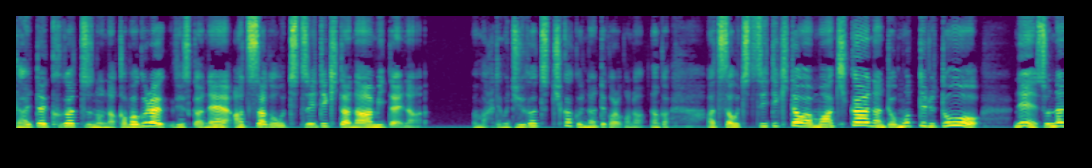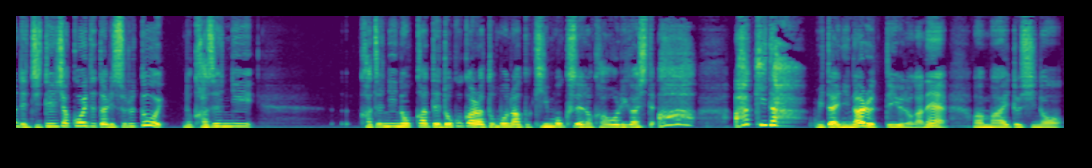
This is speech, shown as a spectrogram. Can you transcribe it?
だいたい9月の半ばぐらいですかね、暑さが落ち着いてきたな、みたいな。まあでも10月近くになってからかな。なんか、暑さ落ち着いてきたわ、もう秋か、なんて思ってると、ねそんなんで自転車こいでたりすると、風に、風に乗っかってどこからともなく金木犀の香りがして、ああ秋だみたいになるっていうのがね、まあ、毎年の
